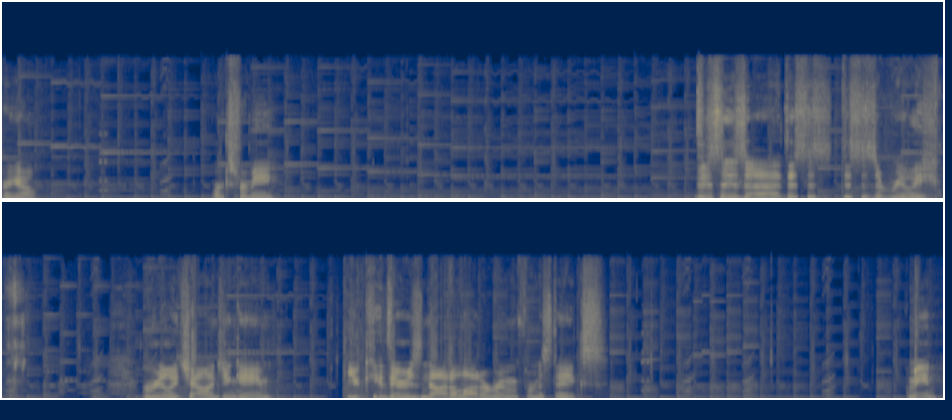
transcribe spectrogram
There we go. Works for me. This is uh this is this is a really really challenging game. You there is not a lot of room for mistakes. I mean,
